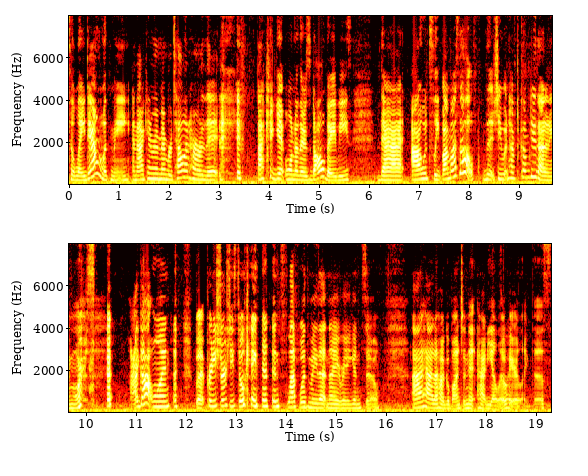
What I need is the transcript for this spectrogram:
to lay down with me. And I can remember telling her that if I could get one of those doll babies, that I would sleep by myself, that she wouldn't have to come do that anymore. So I got one, but pretty sure she still came in and slept with me that night, Reagan. So I had a hug a bunch and it had yellow hair like this.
